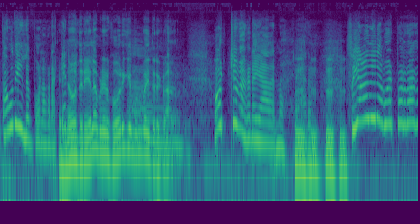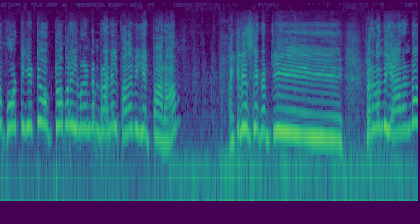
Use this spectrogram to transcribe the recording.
தகுதி இல்ல போல கிடக்கு. என்னவோ தெரியல அப்படி ஒரு கோரிக்கை முன்வைத்திருக்கிறாங்க. ஒற்றுமை யாரும். சுயாதீன வேட்பாளராக போட்டியிட்டு அக்டோபரில் மீண்டும் ரணில் பதவி ஏற்பாராம். அகில தேசிய கட்சி பேர் வந்து யாருண்டா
